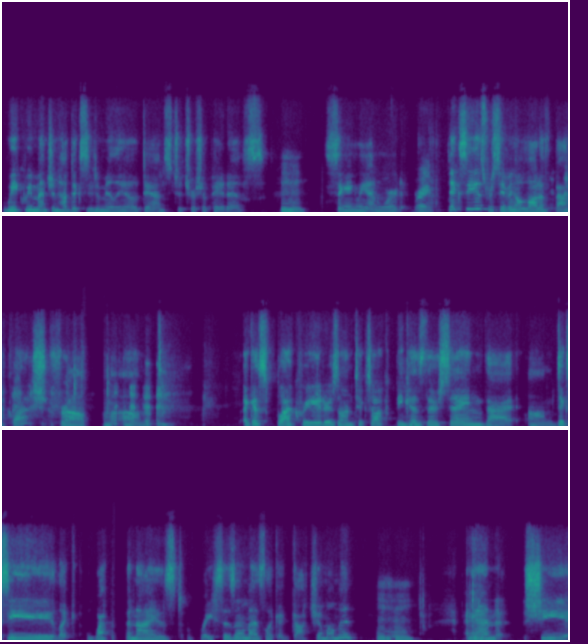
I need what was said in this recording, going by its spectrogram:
week we mentioned how Dixie D'Amelio danced to Trisha Paytas hmm singing the N word. Right. Dixie is receiving a lot of backlash from, um, I guess, Black creators on TikTok because they're saying that um, Dixie like weaponized racism as like a gotcha moment. hmm and she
